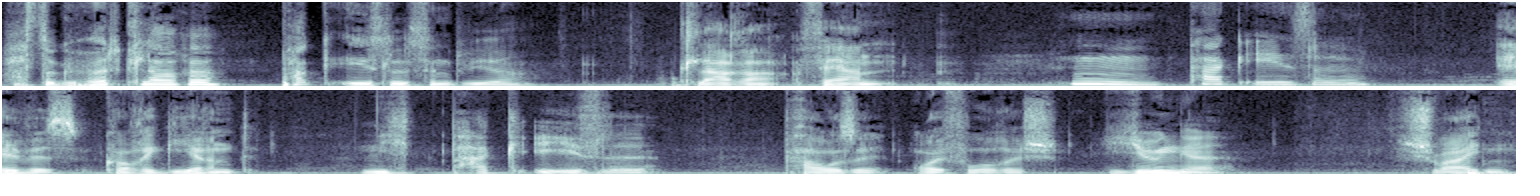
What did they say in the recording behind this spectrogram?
Hast du gehört, Clara? Packesel sind wir. Clara, fern. Hm, Packesel. Elvis, korrigierend. Nicht Packesel. Pause, euphorisch. Jünger. Schweigen.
